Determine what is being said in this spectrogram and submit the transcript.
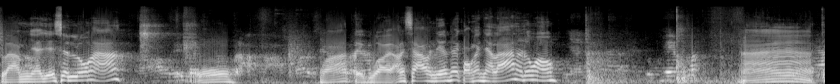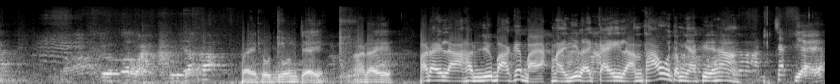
làm nhà vệ sinh luôn hả? Ồ, quá tuyệt vời. Ở sau như thấy còn cái nhà lá nữa đúng không? Heo đó à đây cô chú anh chị ở đây ở đây là hình như ba cái bạc này với lại cây là anh tháo ở trong nhà kia ha. Anh sách về á.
